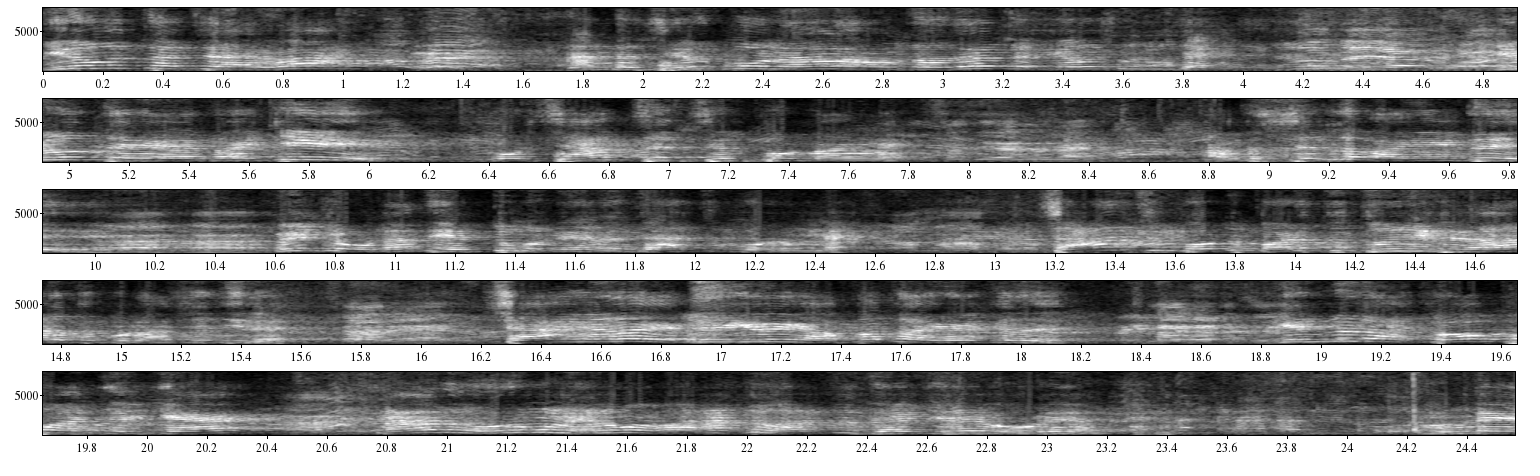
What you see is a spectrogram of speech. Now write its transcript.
இருபத்தஞ்சாயிரம் ரூபாய் அந்த செல்போனால வந்ததை கேட்டுட்டேன் இருபத்தாயிரம் ரூபாய்க்கு ஒரு சாம்சங் செல்போன் வாங்கினேன்? அந்த செல்லை வாங்கிட்டு. வீட்டுல கொண்டாந்து எட்டு மணி நேரம் சார்ஜ் ஆமா. சார்ஜ் போட்டு படுத்து தூங்கிட்டு நாடகத்துக்கு போன அசதியில சாயங்காலம் எந்திரிக்கிற எங்க அப்பா தான் கேக்குது. என்னடா சோப்பு வாங்கியிருக்க நானும் ஒரு மணி நேரமா வரட்டு வரட்டு தேய்க்கிறேன் ஒரே முண்டைய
